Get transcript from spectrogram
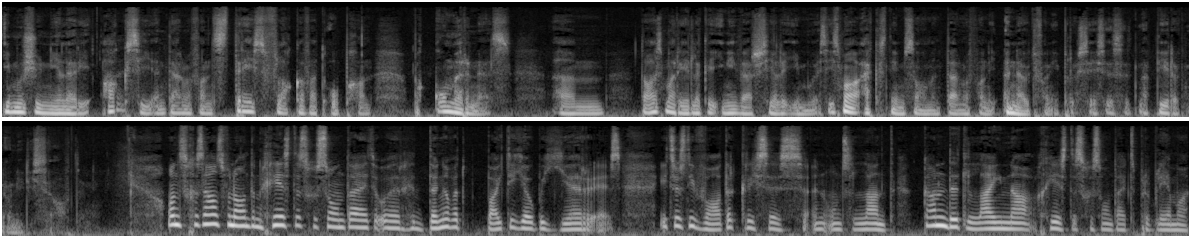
emosionele reaksie, in terme van stresvlakke wat opgaan, bekommernis. Ehm um, daar is maar redelike universele emosies, maar ek stem saam in terme van die inhoud van die proses is dit natuurlik nou nie dieselfde. Ons gesels vanaand in geestesgesondheid oor dinge wat buite jou beheer is. Iets soos die waterkrisis in ons land kan dit lei na geestesgesondheidsprobleme.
